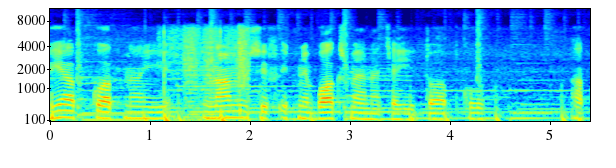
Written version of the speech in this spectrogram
अभी आपको अपना ये नाम सिर्फ़ इतने बॉक्स में आना चाहिए तो आपको आप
